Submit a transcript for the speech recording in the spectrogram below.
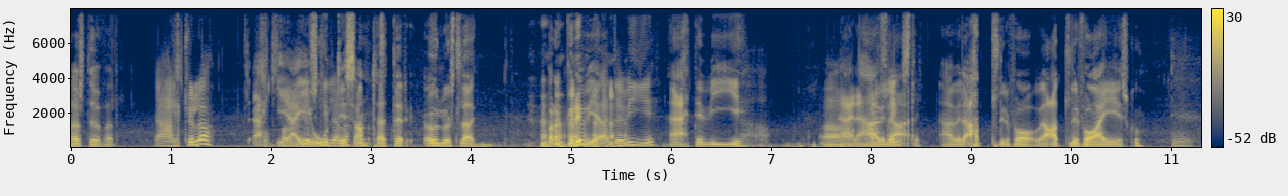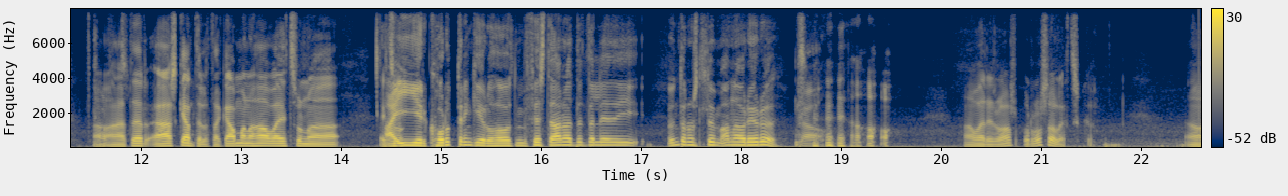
næstu umferð. Já, algjörlega. Ekki, mjög úti samt þetta er augljóslega bara grifja þetta er vígi. Þetta er víi já, Nei, nei, það vilja allir fá ægi sko. Mm. Þetta er, það er skemmtilegt, það er gaman að hafa eitt svona eitt svona- ægir kordringir og þá vartum við fyrsta annaðildalið í undanúslum annar árið í röð. Já, Já, það væri ros rosalegt sko. Já,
